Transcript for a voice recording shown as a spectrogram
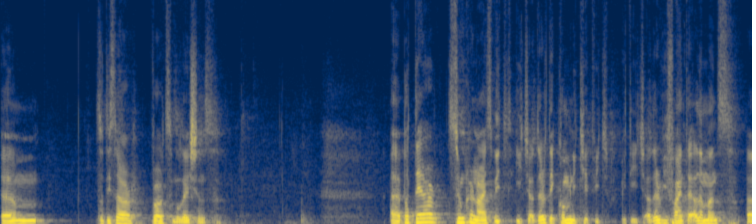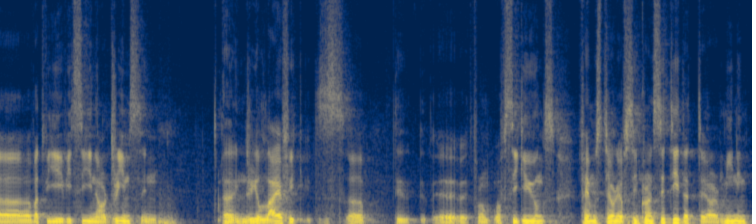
Um, so these are world simulations. Uh, but they are synchronized with each other, they communicate with, with each other. We find the elements, uh, what we, we see in our dreams in, uh, in real life. We, this is uh, the, uh, from, of C.G. Jung's famous theory of synchronicity, that there are meaning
